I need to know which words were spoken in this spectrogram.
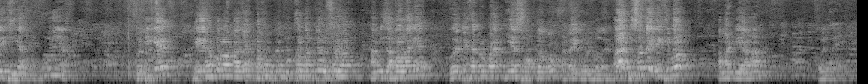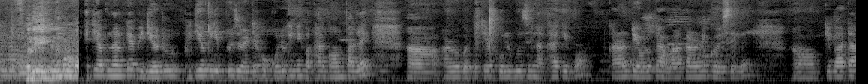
দেখি আছো, শুনি আছো। গতিকে সেইসকলৰ মাজত প্ৰথমতে মুখ্যমন্ত্ৰীৰ ওচৰত আমি যাব লাগে, গৈ তেখেতৰ পৰা ইয়ে শব্দটো আদায় কৰিব লাগে। তাৰপিছতে দেখিব আমাৰ দিয়ানাম হৈ যাব। গতিকে এতিয়া আপোনালোকে ভিডিঅ'টো, ভিডিঅ' ক্লিপটোৰ জৰিয়তে সকলোখিনি কথা গম পালে আৰু গতিকে ভুল বুজি নাথাকিব, কাৰণ তেওঁলোকে আমাৰ কাৰণে কৈছিলে। কিবা এটা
